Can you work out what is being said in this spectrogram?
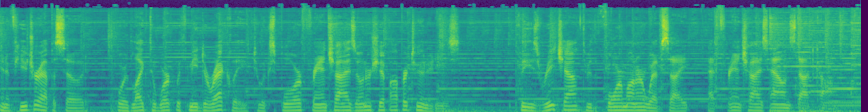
in a future episode or would like to work with me directly to explore franchise ownership opportunities, please reach out through the form on our website at franchisehounds.com.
